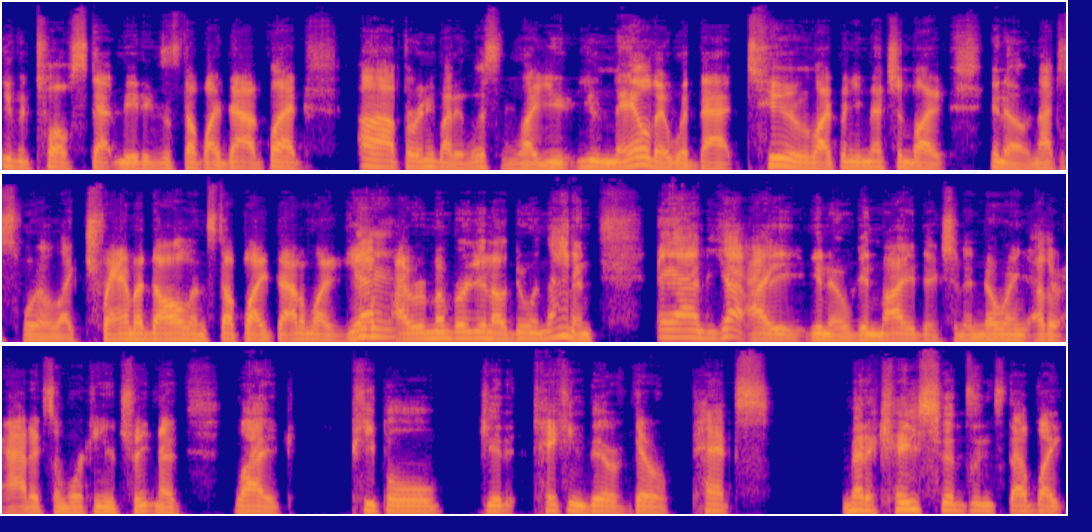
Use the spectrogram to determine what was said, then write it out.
even 12-step meetings and stuff like that, but, uh, for anybody listening, like, you you nailed it with that too, like, when you mentioned, like, you know, not to spoil, like, tramadol and stuff like that, I'm like, "Yep, Mhm. I remember, you know, doing that," and and, yeah, I you know, in my addiction and knowing other addicts and working in treatment, like, people get taking their their pets medications and stuff like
